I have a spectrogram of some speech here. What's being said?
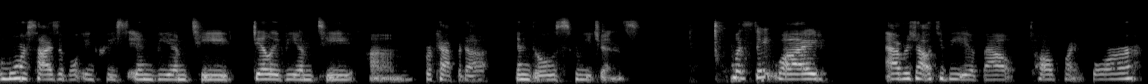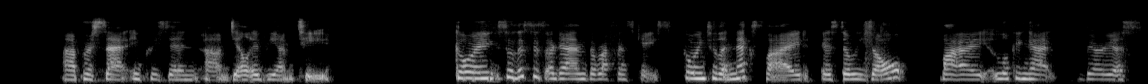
more sizable increase in VMT, daily VMT um, per capita in those regions. But statewide, average out to be about 12.4 uh, percent increase in um, daily VMT. Going, so this is again the reference case. Going to the next slide is the result by looking at various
